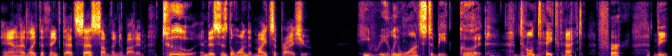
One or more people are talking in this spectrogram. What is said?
And I'd like to think that says something about him. Two, and this is the one that might surprise you. He really wants to be good. Don't take that for the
